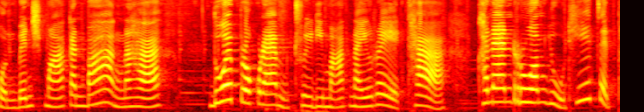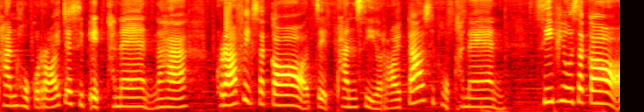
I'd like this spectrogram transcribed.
ผล Benchmark กันบ้างนะคะ ด้วยโปรแกรม 3D Mark Night Rate ค่ะ คะแนนรวมอยู่ที่ 7,671 คะแนนนะคะ กราฟิกสกอร์ 7,496 คะแนน CPU สกอร์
